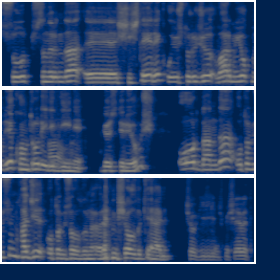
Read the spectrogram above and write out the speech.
Suud sınırında e, şişleyerek uyuşturucu var mı yok mu diye kontrol edildiğini Aa. gösteriyormuş. Oradan da otobüsün hacı otobüs olduğunu öğrenmiş olduk yani. Çok ilginçmiş evet.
